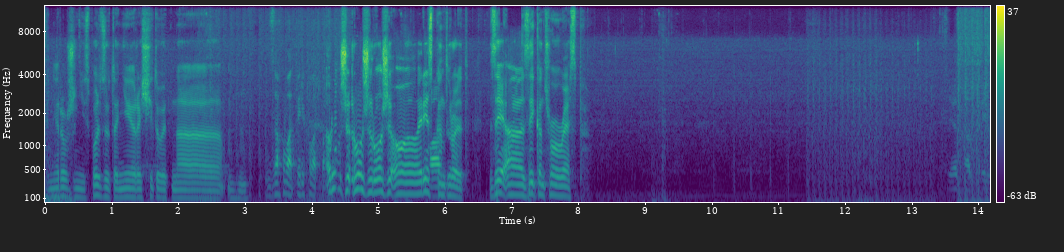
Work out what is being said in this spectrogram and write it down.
Тренеров уже не используют, они рассчитывают на... Угу. Захват, перехват. Рожи, рожи, рожи, респ Ладно. контролят. They, uh, they control resp. Jedna, 30.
